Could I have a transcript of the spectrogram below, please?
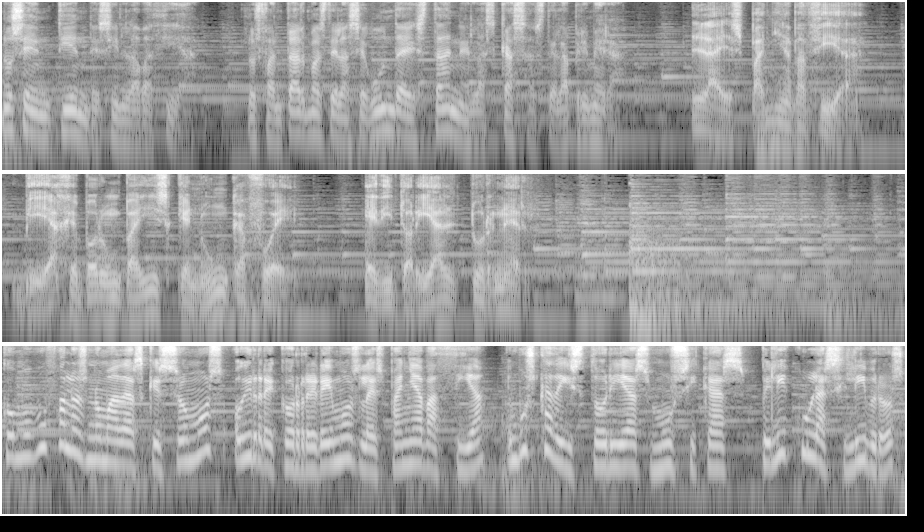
no se entiende sin la vacía. Los fantasmas de la segunda están en las casas de la primera. La España vacía. Viaje por un país que nunca fue. Editorial Turner. Como búfalos nómadas que somos, hoy recorreremos la España vacía en busca de historias, músicas, películas y libros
